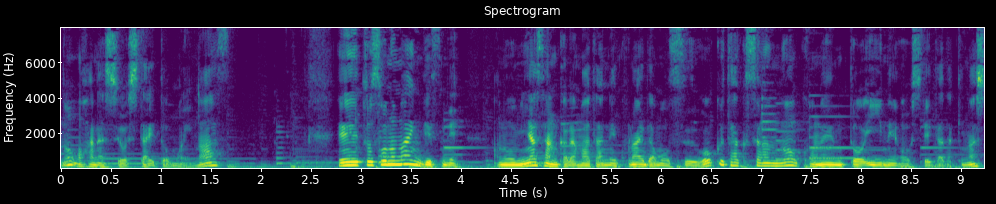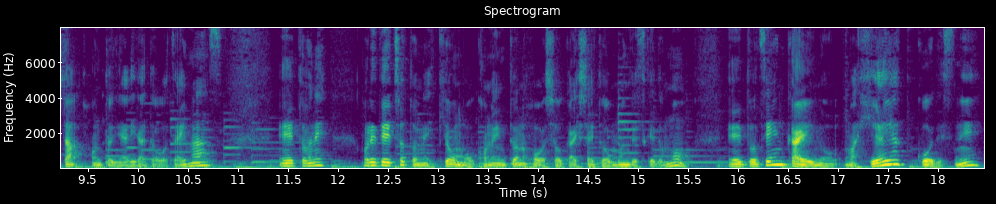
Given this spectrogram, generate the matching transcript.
のお話をしたいと思います。えーとその前にですねあの皆さんからまたねこの間もすごくたくさんのコメントいいねをしていただきました。本当にありがとうございます。えっ、ー、とねこれでちょっとね今日もコメントの方を紹介したいと思うんですけども、えー、と前回の、まあ、冷ややっこですね。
